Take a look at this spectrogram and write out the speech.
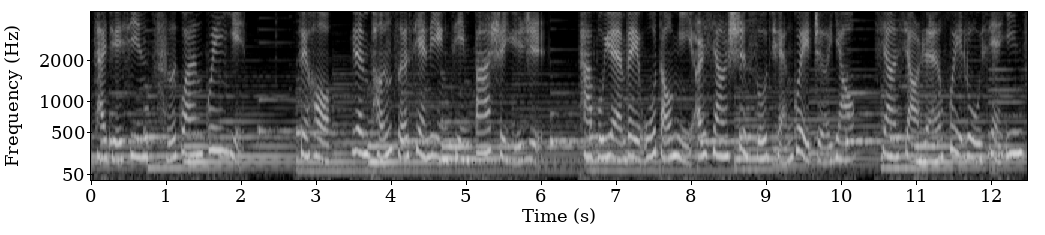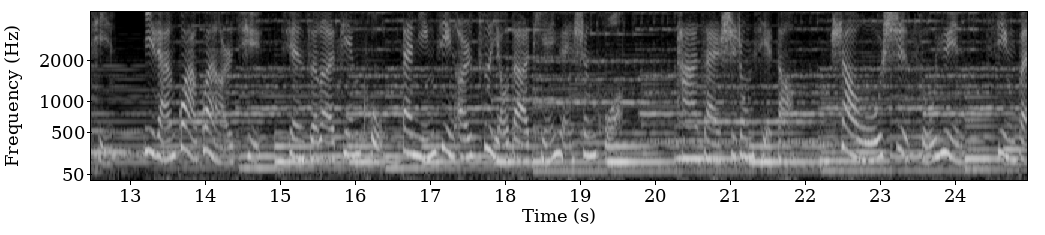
才决心辞官归隐。最后任彭泽县令仅八十余日，他不愿为五斗米而向世俗权贵折腰，向小人贿赂献殷勤，毅然挂冠而去，选择了艰苦但宁静而自由的田园生活。他在诗中写道：“少无世俗韵，性本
